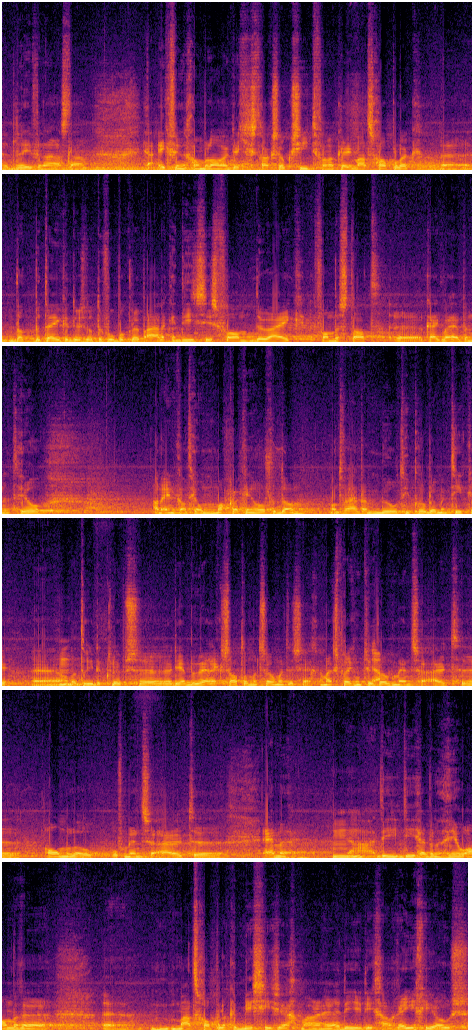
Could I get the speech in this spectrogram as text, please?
het leven nastaan. Ja, ik vind het gewoon belangrijk dat je straks ook ziet van oké, maatschappelijk, dat betekent dus dat de voetbalclub eigenlijk in dienst is van de wijk, van de stad. kijk, wij hebben het heel aan de ene kant heel makkelijk in Rotterdam, want wij hebben multiproblematieken. Uh, Alle drie de clubs uh, die hebben werk zat, om het zo maar te zeggen. Maar ik spreek natuurlijk ook mensen uit uh, Almelo of mensen uit Emmen. Mhm. Ja, die, die hebben een heel andere maatschappelijke missie, zeg maar. Hè. Die, die gaan regio's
